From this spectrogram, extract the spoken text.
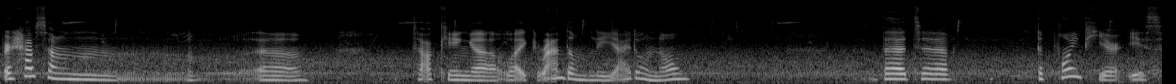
Perhaps I'm uh, talking uh, like randomly I don't know. But uh, the point here is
